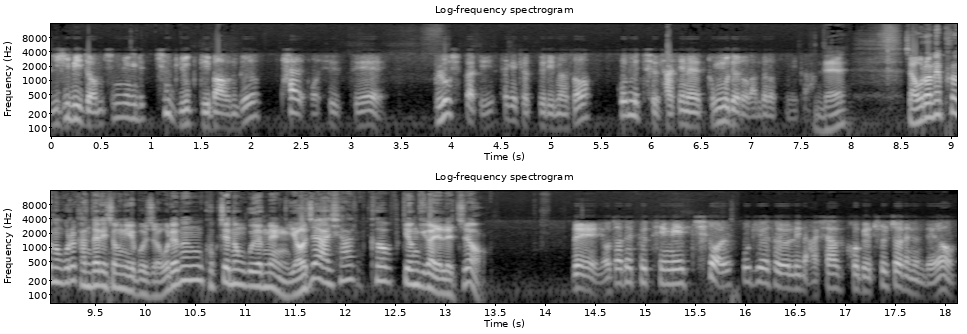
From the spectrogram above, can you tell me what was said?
22점, 16, 16 리바운드, 8 어시스트에 블록슛까지 3개 곁들이면서 골밑을 자신의 독무대로 만들었습니다. 네. 자, 올 한해 프로농구를 간단히 정리해보죠. 올해는 국제농구연맹 여자 아시아컵 경기가 열렸죠? 네, 여자 대표팀이 7월 호주에서 열린 아시아컵에 출전했는데요.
